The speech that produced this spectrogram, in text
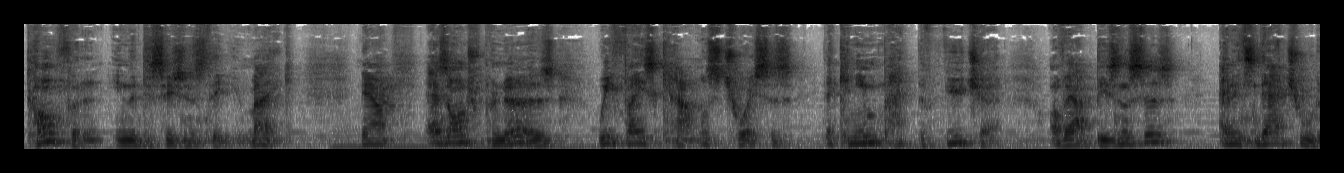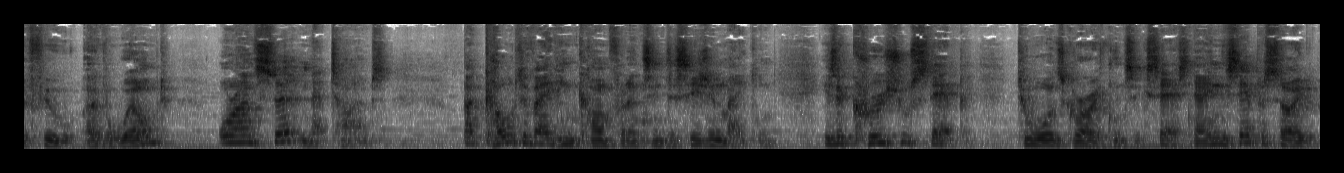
confident in the decisions that you make? Now, as entrepreneurs, we face countless choices that can impact the future of our businesses, and it's natural to feel overwhelmed or uncertain at times. But cultivating confidence in decision making is a crucial step towards growth and success. Now, in this episode,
